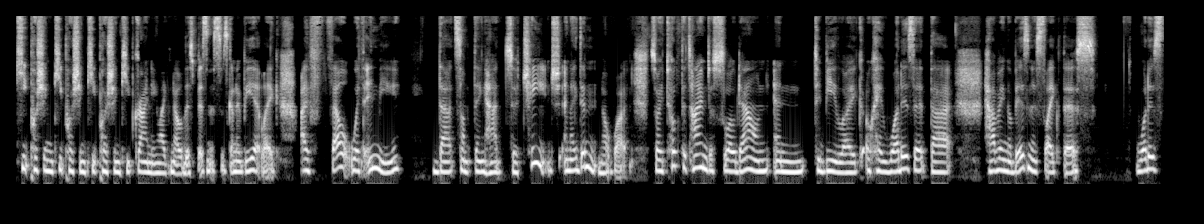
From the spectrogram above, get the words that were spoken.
keep pushing, keep pushing, keep pushing, keep grinding. Like, no, this business is going to be it. Like, I felt within me that something had to change and I didn't know what. So I took the time to slow down and to be like, okay, what is it that having a business like this what is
